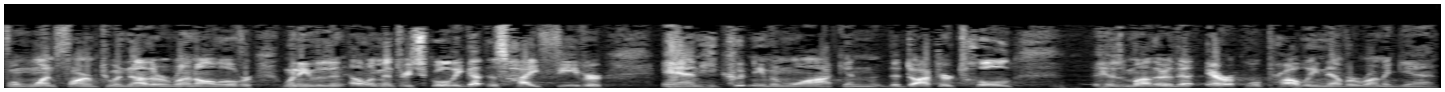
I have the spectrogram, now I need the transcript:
from one farm to another and run all over. When he was in elementary school, he got this high fever and he couldn't even walk. And the doctor told his mother that Eric will probably never run again.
